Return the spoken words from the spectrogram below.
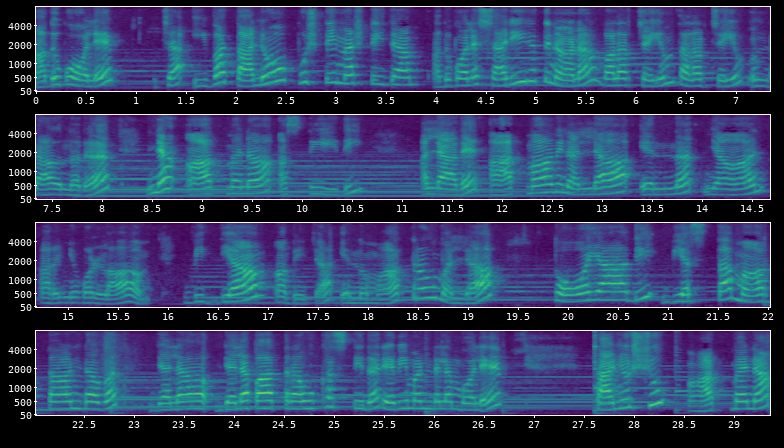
അതുപോലെ ഇവ തനോ പുഷ്ടി നഷ്ടിച്ച അതുപോലെ ശരീരത്തിനാണ് വളർച്ചയും തളർച്ചയും ഉണ്ടാകുന്നത്. ആത്മന അസ്ഥീതി. അല്ലാതെ ആത്മാവിനല്ല എന്ന് ഞാൻ അറിഞ്ഞുകൊള്ളാം. വിദ്യാം അഭിജ എന്ന് മാത്രവുമല്ല തോയാതി വ്യസ്ത മാർത്താണ്ഡവത് ജല ജലപാത്ര ഉഖസ്ഥിത രവിമണ്ഡലം പോലെ തനുഷു ആത്മന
